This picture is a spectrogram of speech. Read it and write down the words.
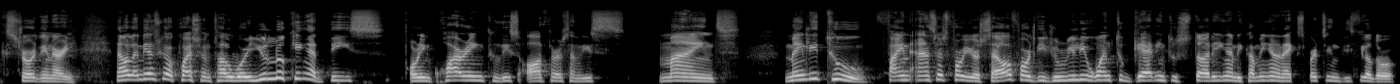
Extraordinary. Now let me ask you a question tal. Were you looking at these or inquiring to these authors and these minds mainly to find answers for yourself, or did you really want to get into studying and becoming an expert in this field, or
